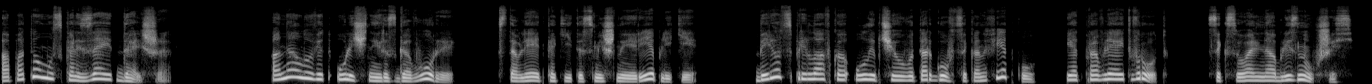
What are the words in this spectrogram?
а потом ускользает дальше. Она ловит уличные разговоры, вставляет какие-то смешные реплики, берет с прилавка улыбчивого торговца конфетку и отправляет в рот, сексуально облизнувшись.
